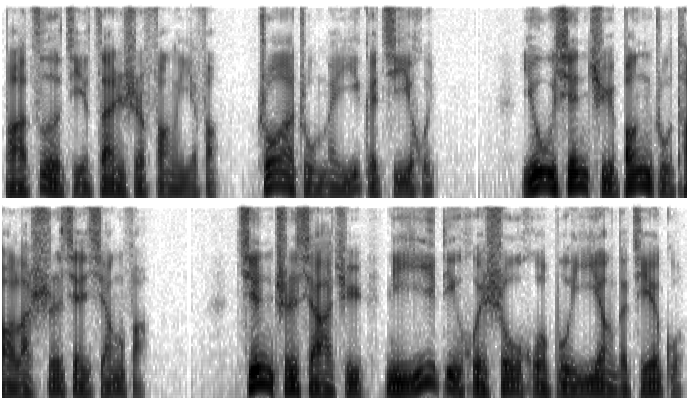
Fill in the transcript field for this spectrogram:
把自己暂时放一放，抓住每一个机会，优先去帮助他了实现想法。坚持下去，你一定会收获不一样的结果。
